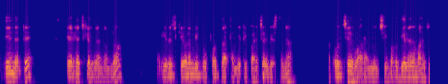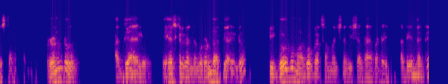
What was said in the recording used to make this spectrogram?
అదేంటంటే ఏహెచ్కెల్ గ్రంథంలో ఈరోజు కేవలం మీకు ఉపోద్ఘాతం వీటికి పరిచయం చేస్తున్నా వచ్చే వారం నుంచి బహు దీర్ఘంగా మనం చూస్తాం. రెండు అధ్యాయాలు ఏహెచ్కెల్ గ్రంథము రెండు అధ్యాయాలు ఈ గోగు మాగోగులకు సంబంధించిన విషయాలు రాయబడ్డాయి. అదేంటంటే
